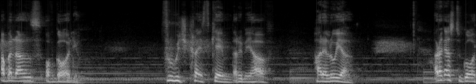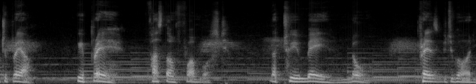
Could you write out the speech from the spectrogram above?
abundance of God through which Christ came that we may have. Hallelujah. I'd like us to go to prayer. We pray first and foremost that we may know. Praise be to God.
